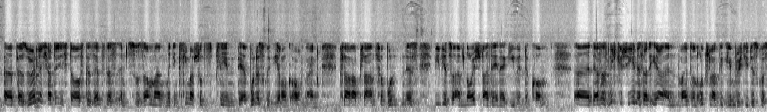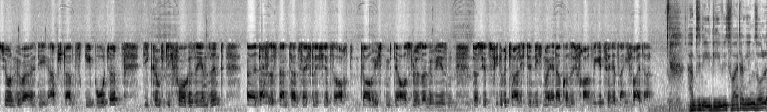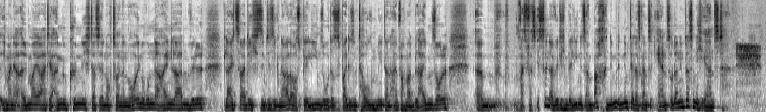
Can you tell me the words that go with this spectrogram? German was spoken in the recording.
Äh, persönlich hatte ich darauf gesetzt, dass im Zusammenhang mit den Klimaschutzplänen der Bundesregierung auch ein klarer Plan verbunden ist, wie wir zu einem Neustart der Energiewende kommen. Äh, das ist nicht geschehen. Es hat eher einen weiteren Rückschlag gegeben durch die Diskussion über die Abstandsgebote, die künftig vorgesehen sind. Äh, das ist dann tatsächlich jetzt auch, glaube ich, mit der Auslöser Auslöser gewesen, dass jetzt viele Beteiligte, nicht nur Enercon, sich fragen, wie geht es denn jetzt eigentlich weiter? Haben Sie eine Idee, wie es weitergehen soll? Ich meine, Herr Altmaier hat ja angekündigt, dass er noch zu einer neuen Runde einladen will. Gleichzeitig sind die Signale aus Berlin so, dass es bei diesen 1000 Metern einfach mal bleiben soll. Ähm, was, was ist denn da wirklich in Berlin jetzt am Bach? Nimmt, nimmt er das ganz ernst oder nimmt das nicht ernst?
